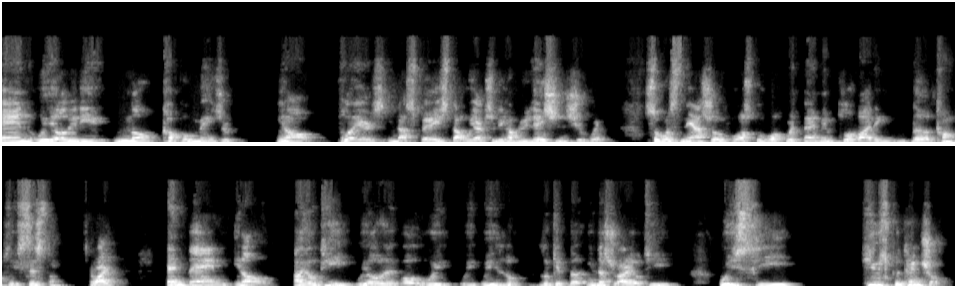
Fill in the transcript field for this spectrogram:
And we already know a couple major, you know, players in that space that we actually have relationship with. So it's natural for us to work with them in providing the complete system, right? And then, you know, IoT, we already, oh, we, we, we look, look at the industry IoT. We see huge potential.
